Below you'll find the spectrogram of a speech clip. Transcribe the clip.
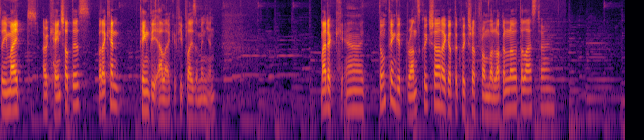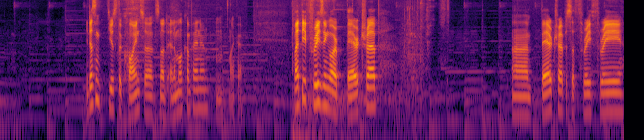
So he might arcane shot this, but I can ping the Elekk if he plays a minion. Arc- uh, I don't think it runs quick shot. I got the quick shot from the lock and load the last time. He doesn't use the coin, so it's not animal companion. Hmm, okay. Might be freezing or bear trap. Uh, bear trap is a 3-3.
